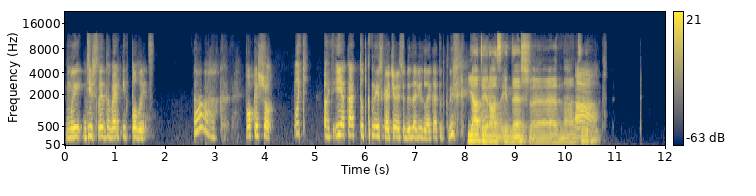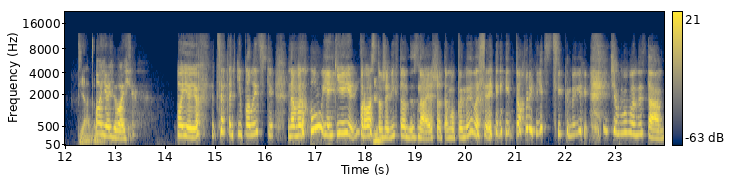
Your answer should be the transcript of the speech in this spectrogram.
Ми дійшли до верхніх полиць. Так, поки що. Ой, ой, і яка тут книжка? Чого я сюди залізла? Яка тут книжка? П'ятий раз ідеш е, на цей п'ятий. Ой-ой-ой. Ой-ой-ой, це такі полицьки наверху, які просто вже ніхто не знає, що там опинилося, і хто приніс ці книги, і чому вони там.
